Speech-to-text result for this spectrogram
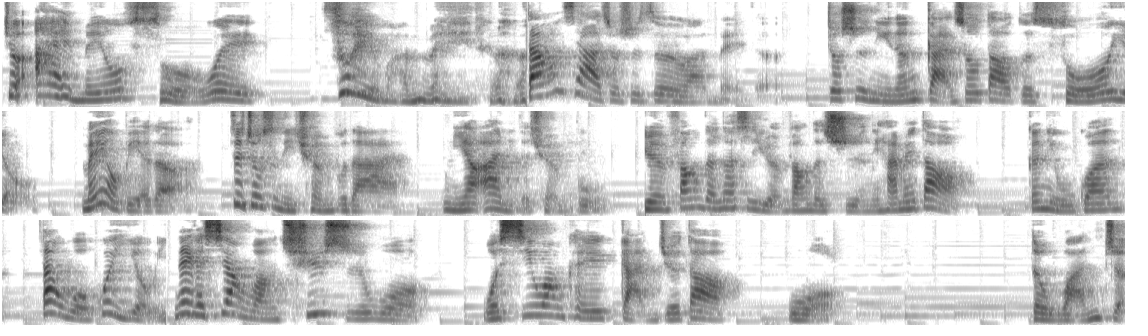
就爱没有所谓最完美的，当下就是最完美的，就是你能感受到的所有，没有别的，这就是你全部的爱。你要爱你的全部，远方的那是远方的事，你还没到，跟你无关。但我会有那个向往驱使我。我希望可以感觉到我的完整，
